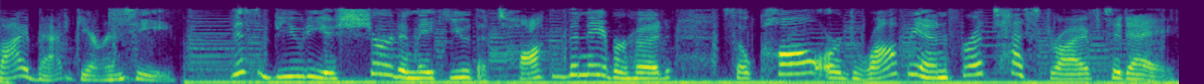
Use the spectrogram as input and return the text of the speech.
buyback guarantee. This beauty is sure to make you the talk of the neighborhood, so call or drop in for a test drive today.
